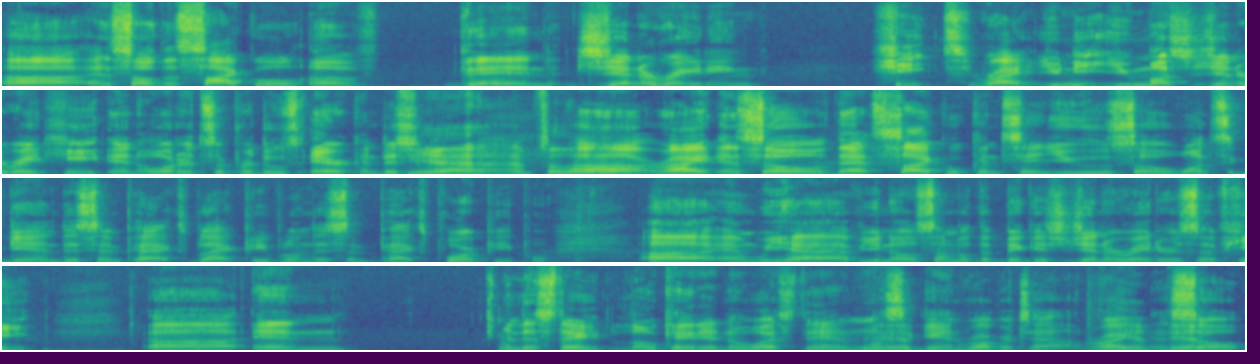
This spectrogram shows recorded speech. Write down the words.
Uh, and so the cycle of then generating heat, right? You need you must generate heat in order to produce air conditioning. Yeah, absolutely. Uh, right, and so that cycle continues. So once again, this impacts black people and this impacts poor people, uh, and we have you know some of the biggest generators of heat uh, in in the state, located in the West End. Once yep. again, Rubbertown, right? Yep, and yep. so.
